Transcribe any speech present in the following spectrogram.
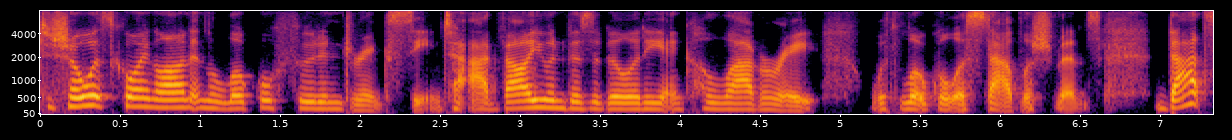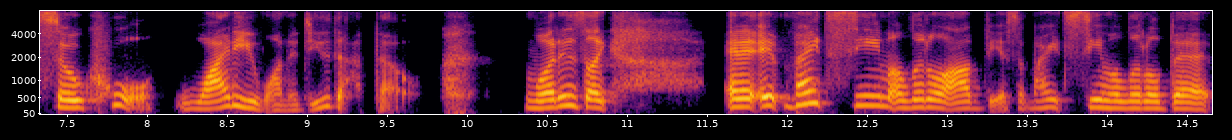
to show what's going on in the local food and drink scene, to add value and visibility and collaborate with local establishments. That's so cool. Why do you want to do that though? What is like, and it, it might seem a little obvious. It might seem a little bit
